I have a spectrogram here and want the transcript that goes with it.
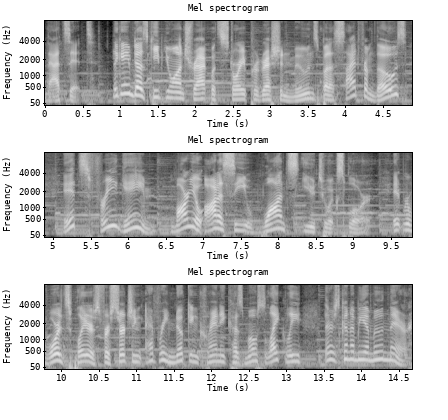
that's it. The game does keep you on track with story progression moons, but aside from those, it's free game. Mario Odyssey wants you to explore. It rewards players for searching every nook and cranny because most likely there's gonna be a moon there.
